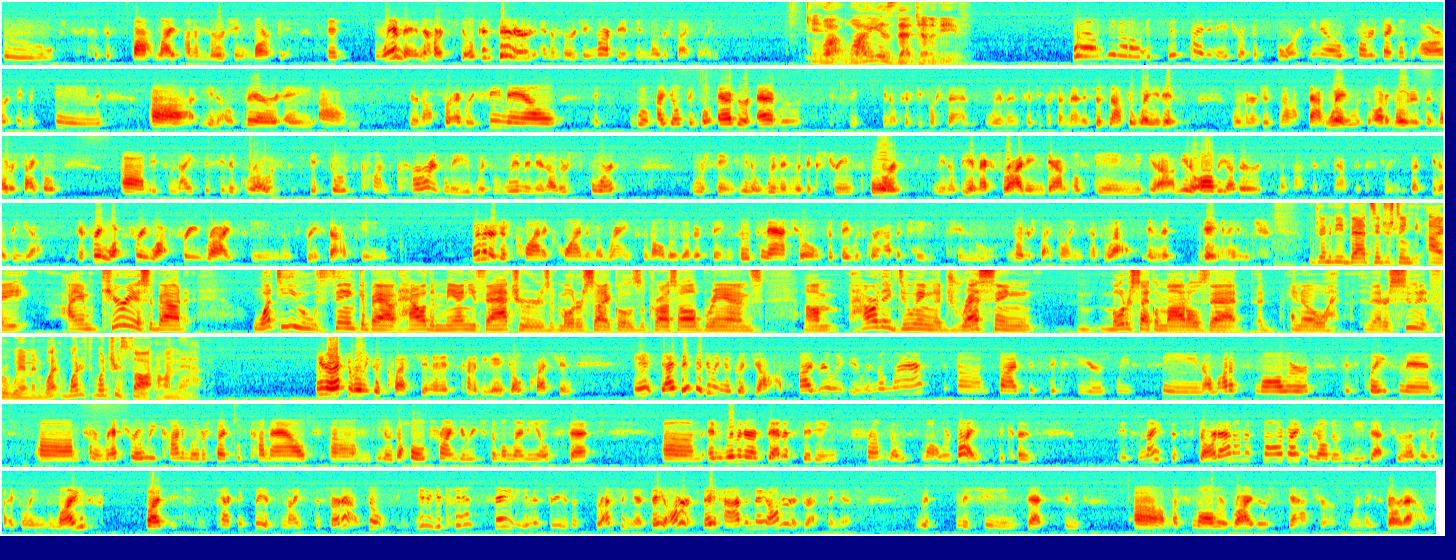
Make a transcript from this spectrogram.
who put the spotlight on emerging markets. And women are still considered an emerging market in motorcycling. Why, why is that, Genevieve? Well, you know, it's just by the nature of the sport. You know, motorcycles are a machine. Uh, you know, they're a um, they're not for every female. It's well, I don't think we'll ever ever see you know 50% women, 50% men. It's just not the way it is. Women are just not that way with automotive and motorcycles. Um, it's nice to see the growth. It goes concurrently with women in other sports. We're seeing, you know, women with extreme sports, you know, BMX riding, downhill skiing, um, you know, all the other, well, not that that's extreme, but, you know, the, uh, free walk, free walk, free ride skiing, those freestyle skiing. Women are just kind of climbing the ranks and all those other things. So it's natural that they would gravitate to motorcycling as well in this day and age. Genevieve, that's interesting. I I am curious about what do you think about how the manufacturers of motorcycles across all brands, um, how are they doing addressing motorcycle models that uh, you know that are suited for women? What what what's your thought on that? You know, that's a really good question, and it's kind of the age-old question. It, I think they're doing a good job. I really do. In the last um, five to six years, we've seen a lot of smaller displacement, um, kind of retro-y kind of motorcycles come out. Um, you know, the whole trying to reach the millennial set, um, and women are benefiting from those smaller bikes because it's nice to start out on a smaller bike. We all don't need that through our motorcycling life, but technically it's nice to start out. So, you know, you can't say the industry isn't addressing it. They are. They have and they are addressing it with machines that suit um, a smaller rider's stature when they start out.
